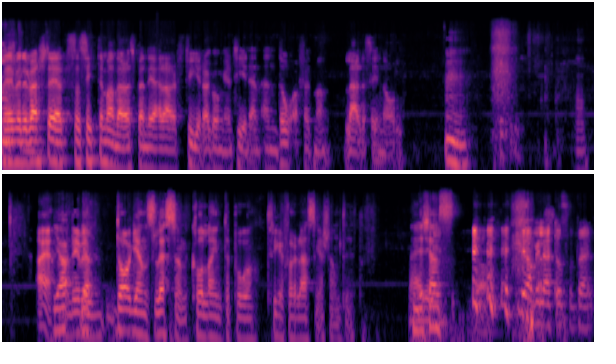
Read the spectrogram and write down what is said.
Nej, men det värsta är att så sitter man där och spenderar fyra gånger tiden ändå för att man lärde sig noll. mm. Ah, ja, Ja, det är väl ja. dagens lesson. Kolla inte på tre föreläsningar samtidigt. Nej, Det är känns-. Det har vi lärt oss sånt där. Mm.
